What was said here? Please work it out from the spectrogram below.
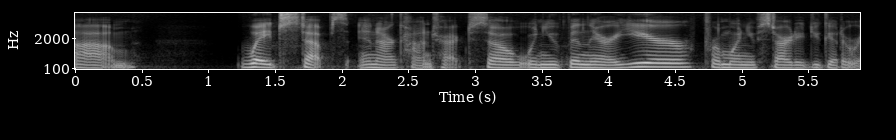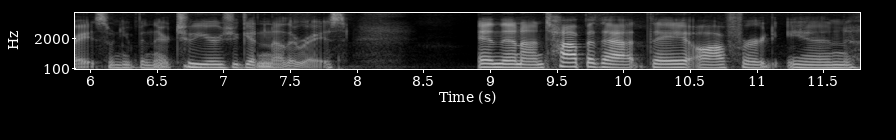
um, wage steps in our contract. So when you've been there a year from when you've started, you get a raise. When you've been there two years, you get another raise. And then on top of that, they offered in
